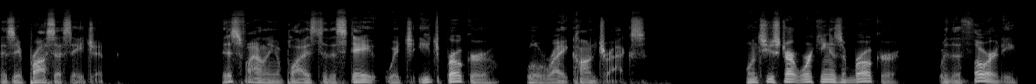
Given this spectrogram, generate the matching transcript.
as a process agent. This filing applies to the state which each broker will write contracts. Once you start working as a broker with authority,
